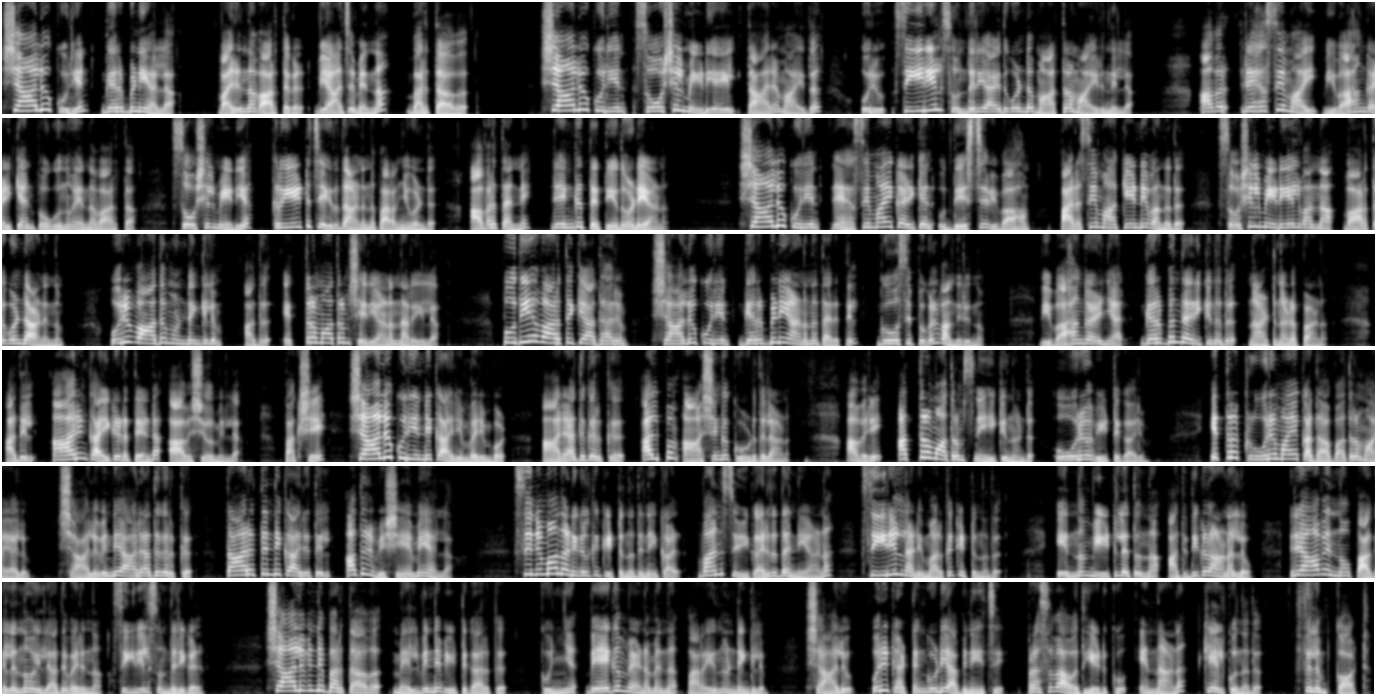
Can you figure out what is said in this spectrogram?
ഷാലു കുര്യൻ ഗർഭിണിയല്ല. വരുന്ന വാർത്തകൾ വ്യാജമെന്ന് ഭർത്താവ്. ഷാലു കുര്യൻ സോഷ്യൽ മീഡിയയിൽ താരമായത് ഒരു സീരിയൽ സുന്ദരിയായതുകൊണ്ട് മാത്രമായിരുന്നില്ല. അവർ രഹസ്യമായി വിവാഹം കഴിക്കാൻ പോകുന്നു എന്ന വാർത്ത സോഷ്യൽ മീഡിയ ക്രിയേറ്റ് ചെയ്തതാണെന്ന് പറഞ്ഞുകൊണ്ട് അവർ തന്നെ രംഗത്തെത്തിയതോടെയാണ്. ഷാലു കുര്യൻ രഹസ്യമായി കഴിക്കാൻ ഉദ്ദേശിച്ച വിവാഹം പരസ്യമാക്കേണ്ടി വന്നത് സോഷ്യൽ മീഡിയയിൽ വന്ന വാർത്ത കൊണ്ടാണെന്നും ഒരു വാദമുണ്ടെങ്കിലും അത് എത്രമാത്രം ശരിയാണെന്നറിയില്ല. പുതിയ വാർത്തയ്ക്കാധാരം ഷാലു കുര്യൻ ഗർഭിണിയാണെന്ന തരത്തിൽ ഗോസിപ്പുകൾ വന്നിരുന്നു. വിവാഹം കഴിഞ്ഞാൽ ഗർഭം ധരിക്കുന്നത് നാട്ടുനടപ്പാണ്. അതിൽ ആരും കൈകിടത്തേണ്ട ആവശ്യവുമില്ല. പക്ഷേ ഷാലു കുര്യന്റെ കാര്യം വരുമ്പോൾ ആരാധകർക്ക് അല്പം ആശങ്ക കൂടുതലാണ്. അവരെ അത്രമാത്രം സ്നേഹിക്കുന്നുണ്ട് ഓരോ വീട്ടുകാരും. എത്ര ക്രൂരമായ കഥാപാത്രമായാലും ഷാലുവിന്റെ ആരാധകർക്ക് താരത്തിന്റെ കാര്യത്തിൽ അതൊരു വിഷയമേ അല്ല. സിനിമാ നടികൾക്ക് കിട്ടുന്നതിനേക്കാൾ വൻ സ്വീകാര്യത തന്നെയാണ് സീരിയൽ നടിമാർക്ക് കിട്ടുന്നത്. എന്നും വീട്ടിലെത്തുന്ന അതിഥികളാണല്ലോ രാവെന്നോ പകലെന്നോ ഇല്ലാതെ വരുന്ന സീരിയൽ സുന്ദരികൾ. ശാലുവിന്റെ ഭർത്താവ് മെൽവിന്റെ വീട്ടുകാർക്ക് കുഞ്ഞ് വേഗം വേണമെന്ന് പറയുന്നുണ്ടെങ്കിലും ശാലു ഒരു ഘട്ടം കൂടി അഭിനയിച്ച് പ്രസവ അവധിയെടുക്കൂ എന്നാണ് കേൾക്കുന്നത്. Film coat.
